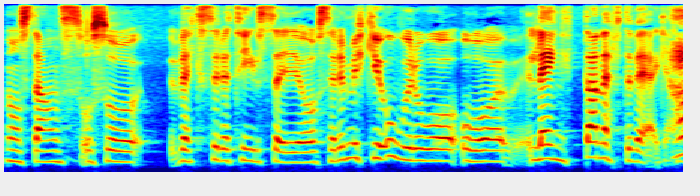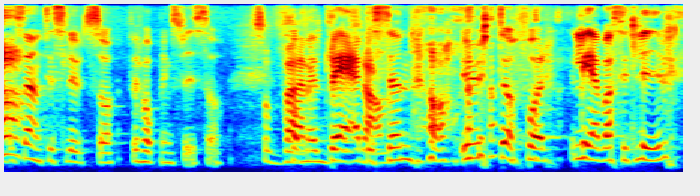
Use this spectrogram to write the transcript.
någonstans och så växer det till sig och så är det mycket oro och, och längtan efter vägen. Och sen till slut så förhoppningsvis så, Så kommer bebisen. Ja. ut och får leva sitt liv.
